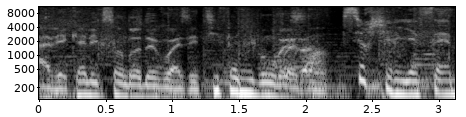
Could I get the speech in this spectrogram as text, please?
Avec Alexandre Devoise et Tiffany Bonvoisin. sur Chérie FM.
